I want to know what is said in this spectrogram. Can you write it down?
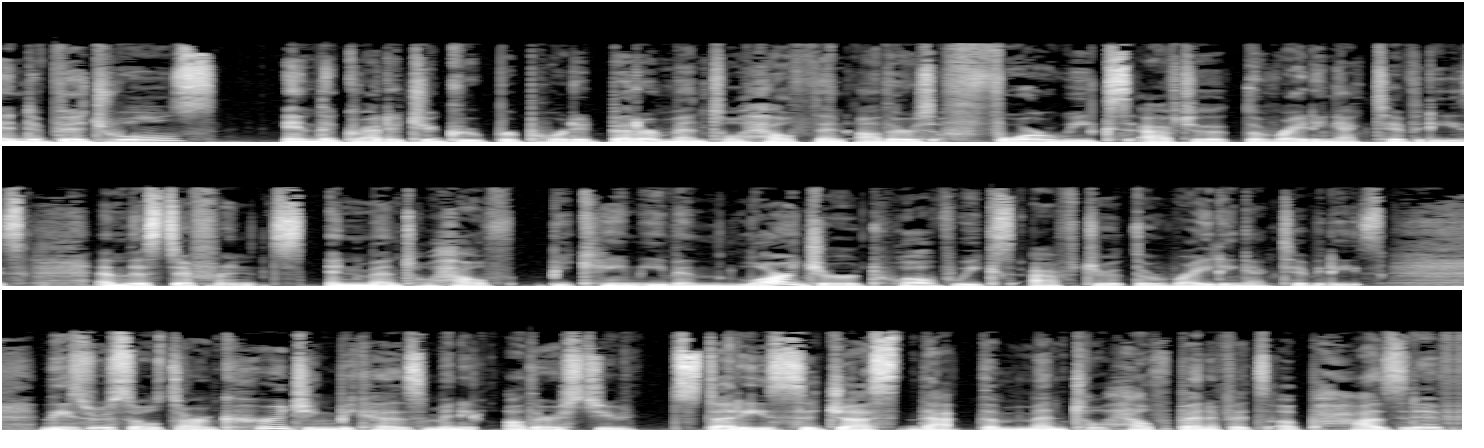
Individuals in the gratitude group reported better mental health than others four weeks after the writing activities. And this difference in mental health became even larger 12 weeks after the writing activities. These results are encouraging because many other stu- studies suggest that the mental health benefits of positive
